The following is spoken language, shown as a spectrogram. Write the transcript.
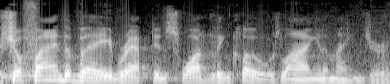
shall find the babe wrapped in swaddling clothes lying in a manger.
